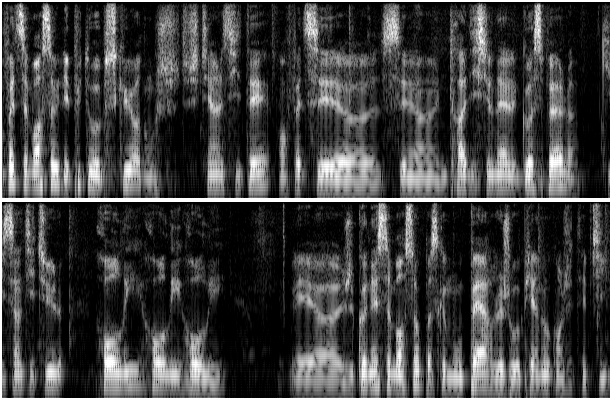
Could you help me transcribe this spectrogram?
En, fait, ce morceau, il est plutôt obscur, donc je, tiens à le citer. En fait, c'est euh, c'est un- une traditionnelle gospel qui s'intitule Holy, Holy, Holy. Et euh, je connais ce morceau parce que mon père le jouait au piano quand j'étais petit.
